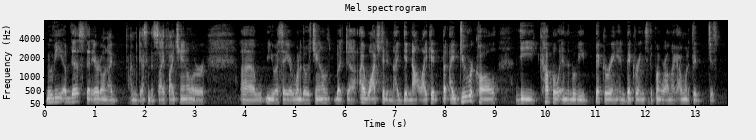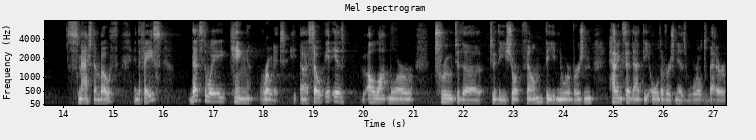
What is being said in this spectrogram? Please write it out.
movie of this that aired on, I, am guessing, the Sci Fi channel or uh, USA or one of those channels. But uh, I watched it and I did not like it. But I do recall the couple in the movie bickering and bickering to the point where I'm like, I wanted to just smash them both in the face that's the way King wrote it. Uh, so it is a lot more true to the to the short film, the newer version. Having said that, the older version is worlds better.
